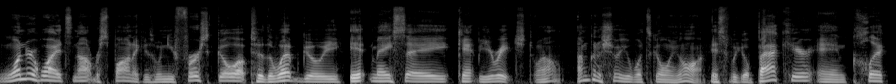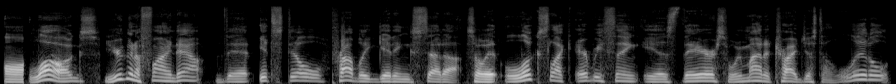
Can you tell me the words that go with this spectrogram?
wonder why it's not responding, because when you first go up to the web GUI, it may say can't be reached. Well, I'm going to show you what's going on. If we go back here and click on logs, you're going to find out that it's still probably getting set up. So it looks like everything is there. So we might have tried just a little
